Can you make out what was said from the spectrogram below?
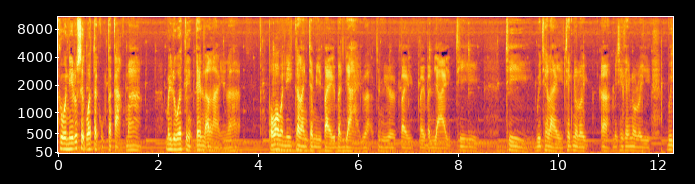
คือวันนี้รู้สึกว่าตะกุกตะกักมาก ไม่รู้ว่าตื่นเต้นอะไรนะฮะเพราะว่าวันนี้กำลังจะมีไปบรรยายด้วย จะมีไปไปบรรยายที่ที่วิทยาลัยเทคโนโลยีเออไม่ใช่เทคโนโลยี วิ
